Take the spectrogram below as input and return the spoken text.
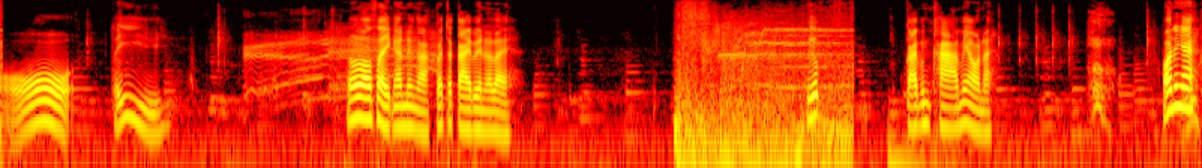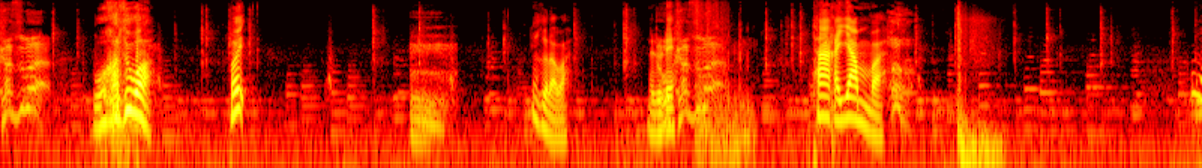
โอ้ตี แล้วเราใส่งานหนึ่งอะ ก็จะกลายเป็นอะไรปึ๊บกลายเป็นคาไม่เอานะอ๋อนี่ไงหัวคาซัวเฮ้ยนี่คืออะไรวะไหนดูดิท่าขย่ำวะโอ้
